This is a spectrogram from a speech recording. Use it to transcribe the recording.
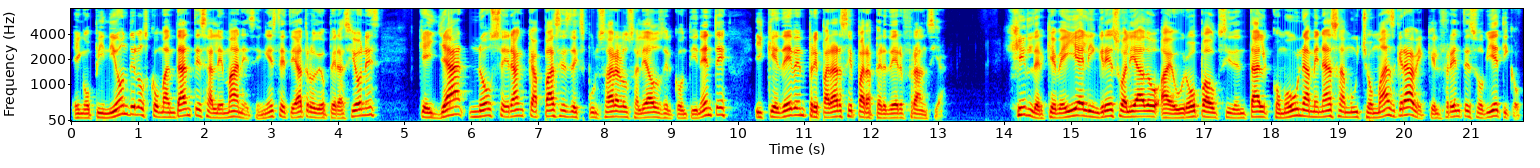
en opinión de los comandantes alemanes en este teatro de operaciones, que ya no serán capaces de expulsar a los aliados del continente y que deben prepararse para perder Francia. Hitler, que veía el ingreso aliado a Europa Occidental como una amenaza mucho más grave que el frente soviético,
